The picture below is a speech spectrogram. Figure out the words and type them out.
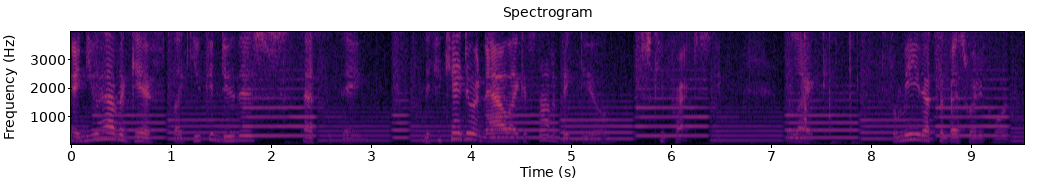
and you have a gift. Like you can do this. That's the thing. And if you can't do it now, like it's not a big deal. Just keep practicing. But like, for me, that's the best way to record.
